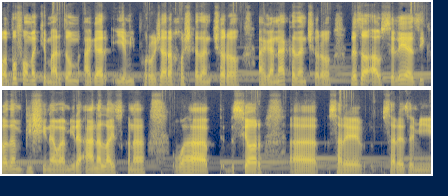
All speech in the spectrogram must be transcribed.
و بفهمه که مردم اگر یمی پروژه را خوش کردن چرا اگر نکردن چرا لذا حوصله از که آدم بیشینه و میره انالایز کنه و بسیار سر سر زمی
